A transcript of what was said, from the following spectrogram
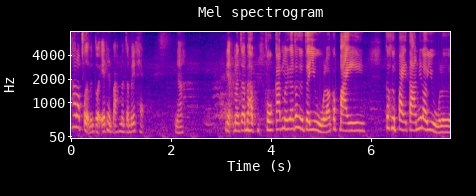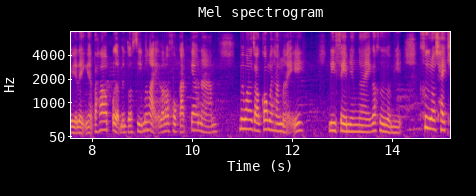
ถ้าเราเปิดเป็นตัว S เห็นปะมันจะไม่แท็กนะ เนี่ยมันจะแบบโฟกัสมันก็คือจะอยู่แล้วก็ไปก็คือไปตามที่เราอยู่เลยอะไรเงี้ยแต่ถ้าเราเปิดเป็นตัว C เมื่อไหร่แล้วเราโฟกัสแก้วน้ำไม่ว่าเราจะเอากล้องไปทางไหนรีเฟรมยังไงก็คือแบบนี้ คือเราใช้เค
